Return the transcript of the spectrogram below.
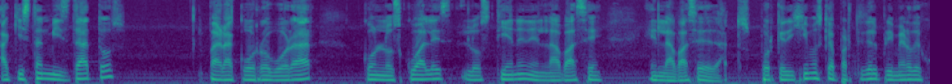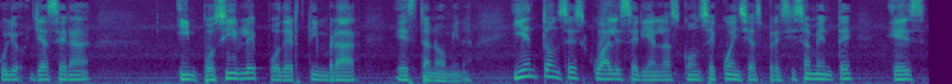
aquí están mis datos para corroborar con los cuales los tienen en la base en la base de datos, porque dijimos que a partir del primero de julio ya será imposible poder timbrar esta nómina. Y entonces, ¿cuáles serían las consecuencias? Precisamente es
